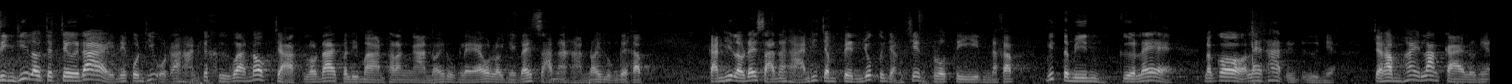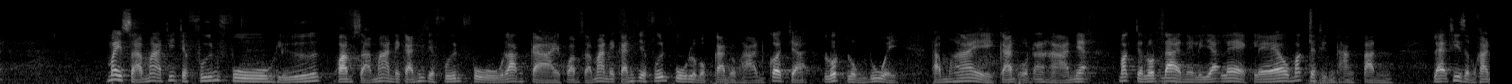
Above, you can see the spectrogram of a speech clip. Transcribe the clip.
สิ่งที่เราจะเจอได้ในคนที่อดอาหารก็คือว่านอกจากเราได้ปริมาณพลังงานน้อยลงแล้ว เรายังได้สารอาหารน้อยลงด้วยครับ การที่เราได้สารอาหารที่จำเป็นยกตัวอย่างเช่นโปรตีนนะครับวิตามินเกลือแร่แล้วก็แร่ธาตุอื่นๆเนี่ยจะทำให้ร่างกายเราเนี่ยไม่สามารถที่จะฟื้นฟูหรือความสามารถในการที่จะฟื้นฟูร่างกาย ความสามารถในการที่จะฟื้นฟูระบบการเผาผลาญก็จะลดลงด้วยทำให้การอดอาหารเนี่ยมักจะลดได้ในระยะแรกแล้วมักจะถึงทางตัน และที่สำคัญ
